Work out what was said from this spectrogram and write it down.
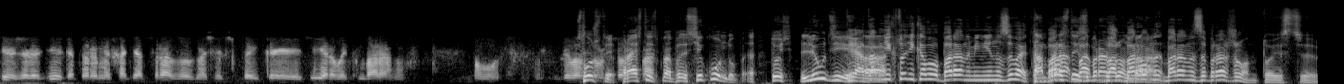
тех же людей, которыми хотят сразу, значит, приклеить ярлык баранов. Вот. Дело в том, Слушайте, простите, секунду. То есть люди... Нет, а там а, никто никого баранами не называет. Там бара- просто ба- ба- изображен баран. баран изображен, то есть... э,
